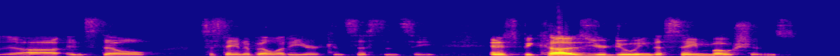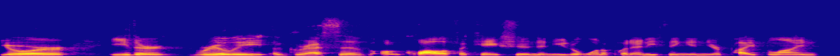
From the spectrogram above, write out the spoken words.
uh, instill sustainability or consistency? And it's because you're doing the same motions. You're either really aggressive on qualification and you don't want to put anything in your pipeline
